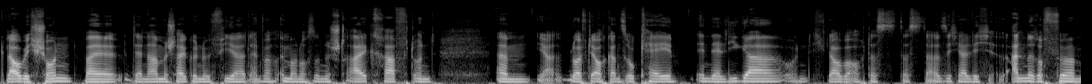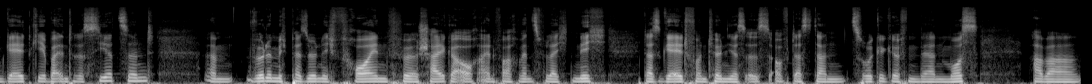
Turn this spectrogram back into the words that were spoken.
Glaube ich schon, weil der Name Schalke 04 hat einfach immer noch so eine Strahlkraft und ähm, ja, läuft ja auch ganz okay in der Liga. Und ich glaube auch, dass, dass da sicherlich andere Firmen, Geldgeber interessiert sind. Ähm, würde mich persönlich freuen für Schalke auch einfach, wenn es vielleicht nicht das Geld von Tönnies ist, auf das dann zurückgegriffen werden muss. Aber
